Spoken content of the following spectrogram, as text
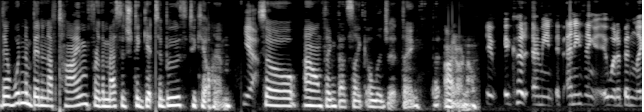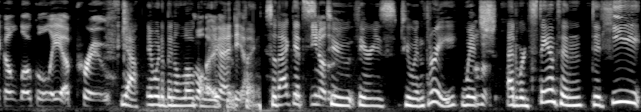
there wouldn't have been enough time for the message to get to Booth to kill him. Yeah. So I don't think that's like a legit thing, but I don't know. It, it could I mean, if anything, it would have been like a locally approved Yeah, it would have been a locally yeah, approved idea. thing. So that gets you know, the- to theories two and three, which Mhm. Edward Stanton did he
